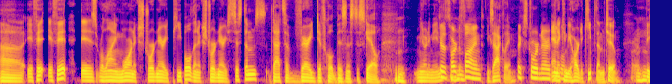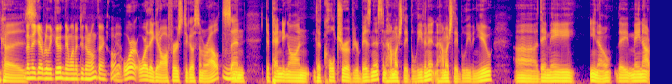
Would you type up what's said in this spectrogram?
Uh, if it if it is relying more on extraordinary people than extraordinary systems, that's a very difficult business to scale. Hmm. You know what I mean? because it's hard to mm-hmm. find Exactly, extraordinary people. and it can be hard to keep them too, mm-hmm. because then they get really good and they want to do their own thing. Oh. or or they get offers to go somewhere else mm-hmm. and depending on the culture of your business and how much they believe in it and how much they believe in you uh, they may you know they may not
